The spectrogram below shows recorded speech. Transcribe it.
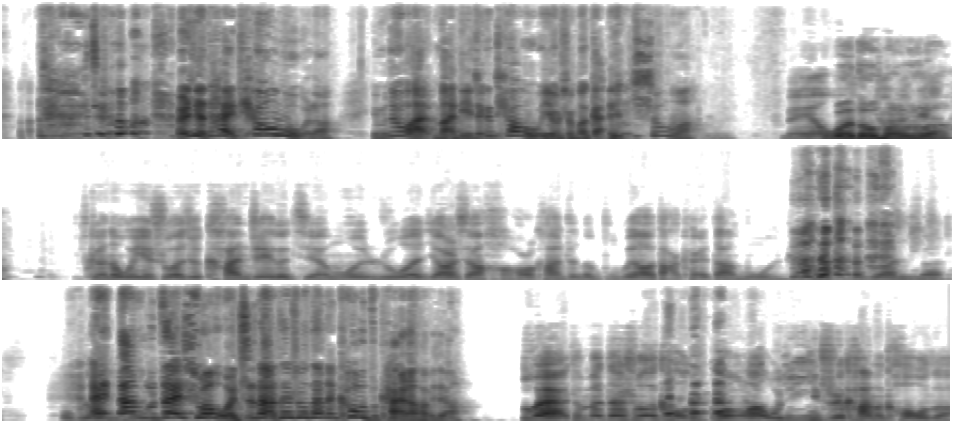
就而且他还跳舞了，你们对马马迪这个跳舞有什么感受吗？没有，我都懵了。真的，我跟你说，就看这个节目，如果要是想好好看，真的不要打开弹幕，你知道吗？我不知道你们，我不知道。哎，弹幕在说，我知道，在说他那扣子开了，好像。对他妈，他说他扣子崩了，我就一直看那扣子。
